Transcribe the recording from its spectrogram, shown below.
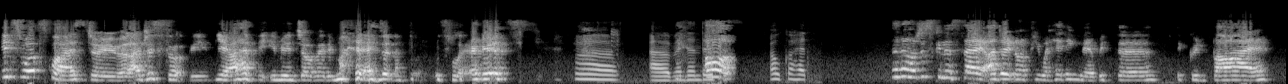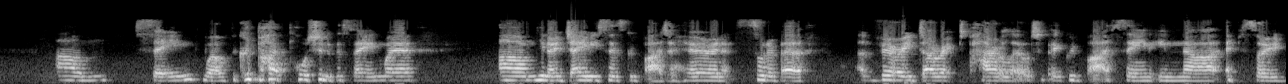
it's what squires do, but I just thought the yeah, I had the image of it in my head, and I thought it was hilarious. Uh, um, and then there's, Oh, oh, go ahead. no, no, I was just going to say, I don't know if you were heading there with the the goodbye um, scene. Well, the goodbye portion of the scene where um, you know Jaime says goodbye to her, and it's sort of a a very direct parallel to the goodbye scene in uh, episode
